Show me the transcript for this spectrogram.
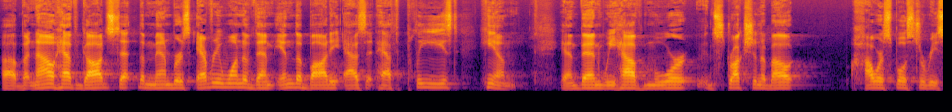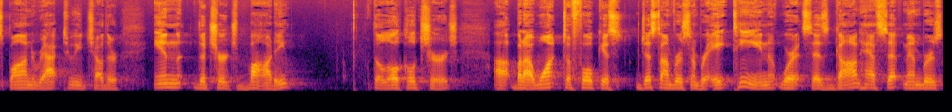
Uh, but now hath God set the members, every one of them, in the body as it hath pleased him. And then we have more instruction about how we're supposed to respond, react to each other in the church body, the local church. Uh, but I want to focus just on verse number 18, where it says, God hath set members,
